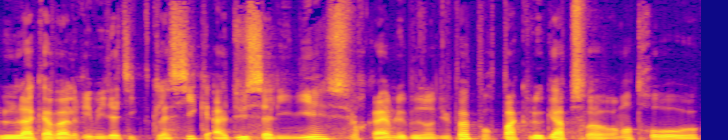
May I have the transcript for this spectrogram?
la cavalerie médiatique classique a dû s'aligner sur quand même les besoins du peuple pour pas que le gap soit vraiment trop,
